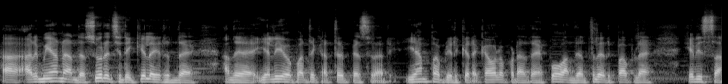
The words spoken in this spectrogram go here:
அருமையான அந்த சூரியச்செடி கீழே இருந்த அந்த எலியை பார்த்து கத்தர் பேசுகிறாரு ஏன்ப்பா அப்படி இருக்கிற? கவலைப்படாத. போ அந்த இடத்துல இருப்பாப்புல. எலிசா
